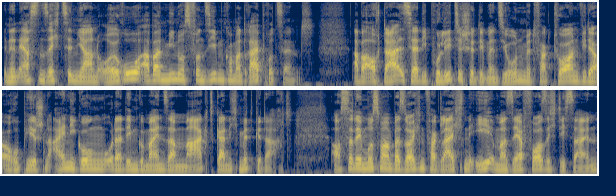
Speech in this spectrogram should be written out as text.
In den ersten 16 Jahren Euro aber ein Minus von 7,3 Prozent. Aber auch da ist ja die politische Dimension mit Faktoren wie der europäischen Einigung oder dem gemeinsamen Markt gar nicht mitgedacht. Außerdem muss man bei solchen Vergleichen eh immer sehr vorsichtig sein,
